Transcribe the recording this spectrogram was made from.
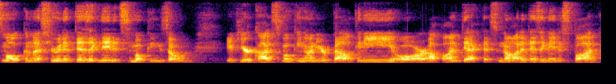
Smoke unless you're in a designated smoking zone. If you're caught smoking on your balcony or up on deck that's not a designated spot,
